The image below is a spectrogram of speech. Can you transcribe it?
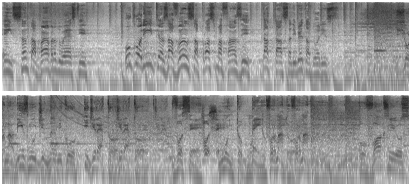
em Santa Bárbara do Oeste. O Corinthians avança à próxima fase da Taça Libertadores. Jornalismo dinâmico e direto. Direto. Você. Você. Muito bem informado. Formado. O Vox News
